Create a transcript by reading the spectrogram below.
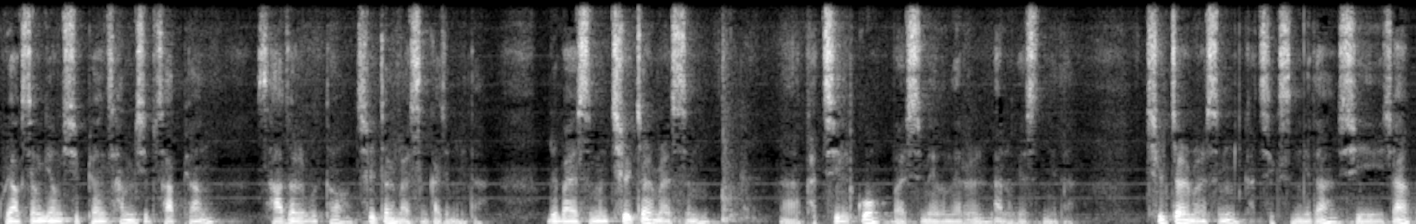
구약성경 10편 34편 4절부터 7절 말씀까지입니다. 우리 말씀은 7절 말씀 아, 같이 읽고 말씀의 은혜를 나누겠습니다. 7절 말씀 같이 읽습니다. 시작.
